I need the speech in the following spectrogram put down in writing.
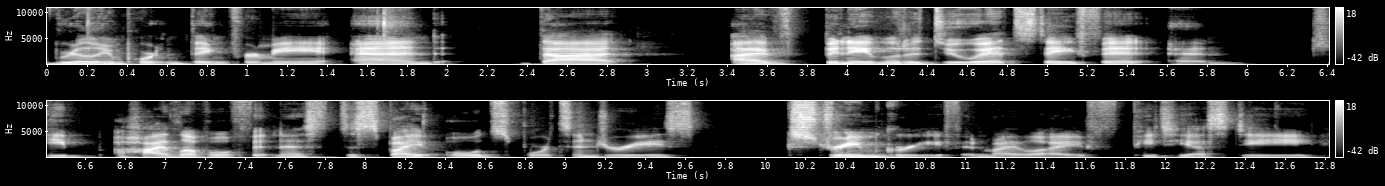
really important thing for me, and that I've been able to do it, stay fit, and keep a high level of fitness despite old sports injuries, extreme grief in my life, PTSD,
